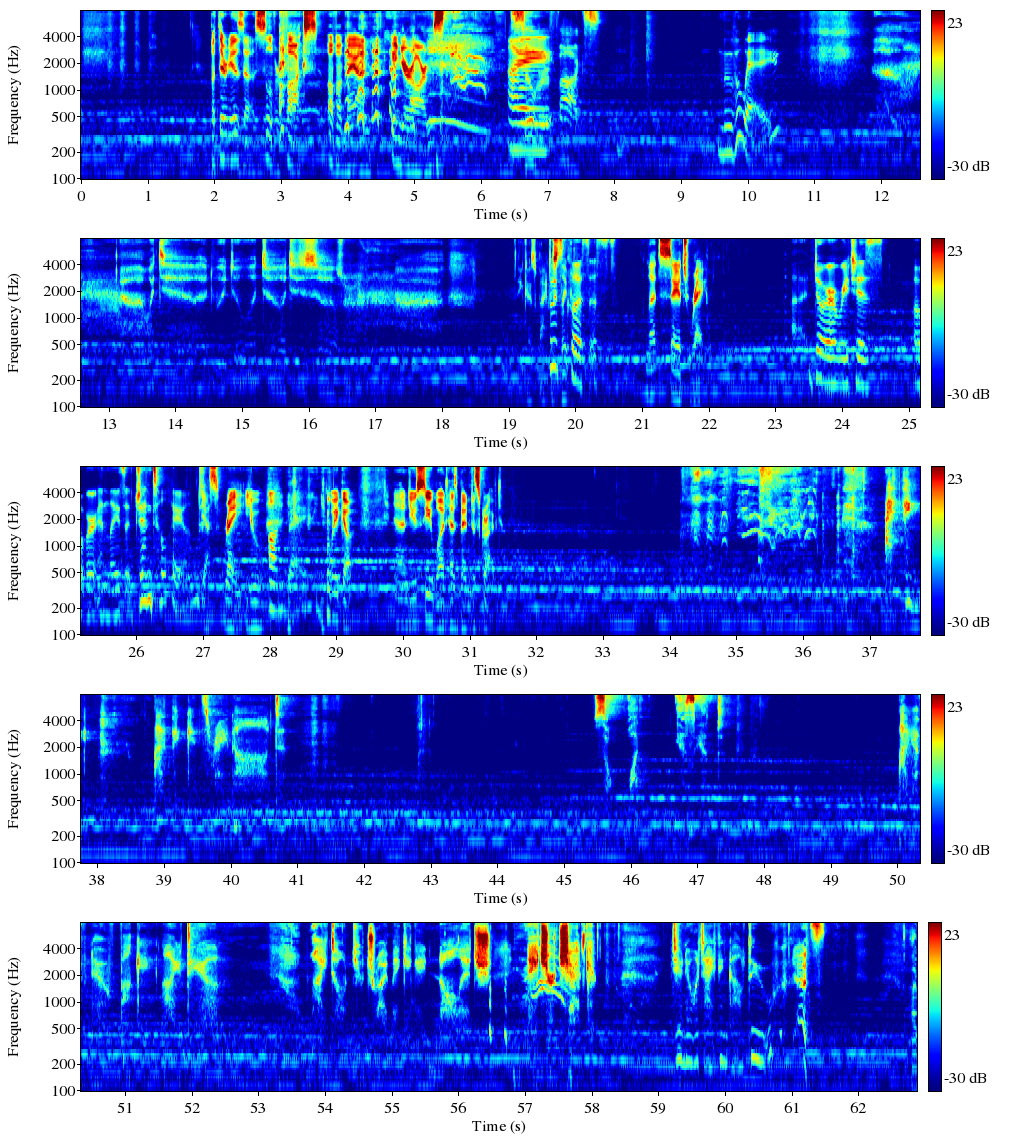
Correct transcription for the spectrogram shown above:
But there is a silver fox of a man in your arms. I Silver fox. move away. What, what, what, what is. He goes back to Who's sleep. closest? Let's say it's Ray. Dora reaches over and lays a gentle hand Yes, Ray, you, on Ray. you wake up and you see what has been described.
